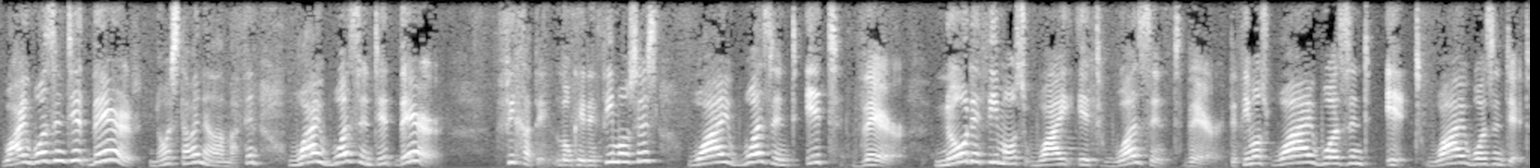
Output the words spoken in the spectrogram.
Why wasn't it there? No estaba en el almacén. Why wasn't it there? Fíjate, lo que decimos es, why wasn't it there? No decimos why it wasn't there. Decimos why wasn't it? Why wasn't it?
